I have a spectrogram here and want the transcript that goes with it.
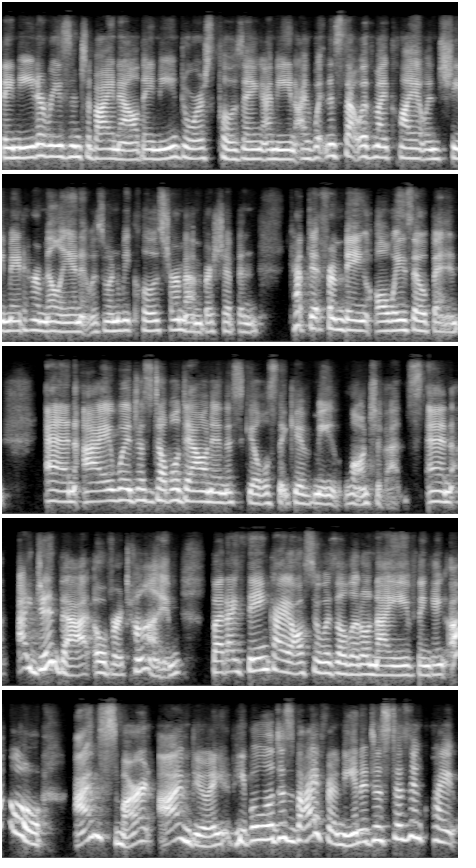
They need a reason to buy now. They need doors closing. I mean, I witnessed that with my client when she made her million. It was when we closed her membership and kept it from being always open. And I would just double down in the skills that give me launch events. And I did that over time. But I think I also was a little naive thinking, oh, I'm smart. I'm doing it. People will just buy from me. And it just doesn't quite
